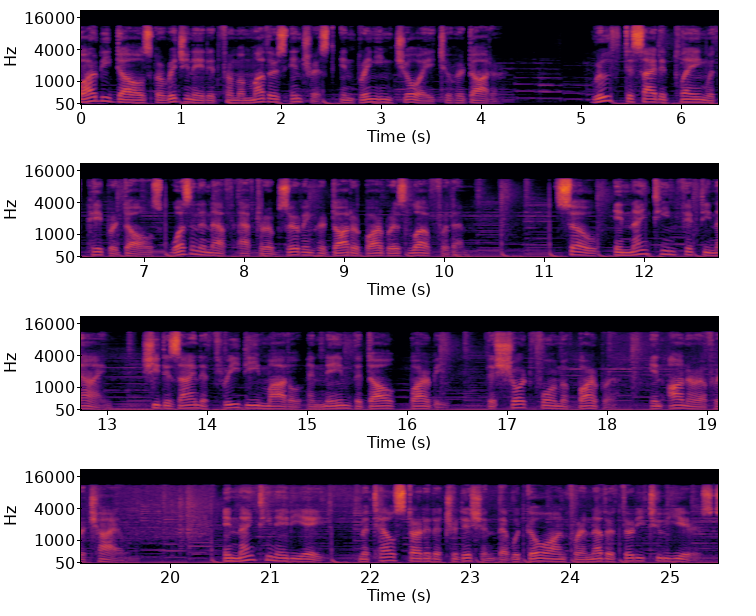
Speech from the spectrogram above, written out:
Barbie dolls originated from a mother's interest in bringing joy to her daughter. Ruth decided playing with paper dolls wasn't enough after observing her daughter Barbara's love for them. So, in 1959, she designed a 3D model and named the doll Barbie, the short form of Barbara, in honor of her child. In 1988, Mattel started a tradition that would go on for another 32 years,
